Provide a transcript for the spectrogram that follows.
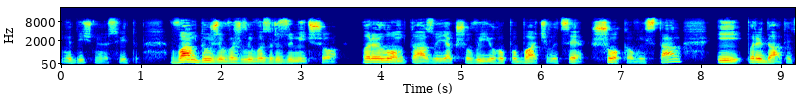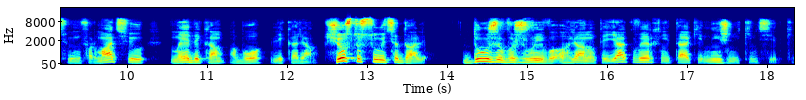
медичною освітою. Вам дуже важливо зрозуміти, що перелом тазу, якщо ви його побачили, це шоковий стан, і передати цю інформацію медикам або лікарям. Що стосується далі, дуже важливо оглянути як верхні, так і нижні кінцівки.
